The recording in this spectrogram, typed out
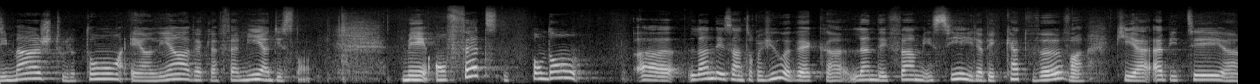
images tout le temps et un lien avec la famille à distance. Mais en fait, pendant euh, l'un des interviews avec euh, l'une des femmes ici, il y avait quatre veuves qui a habité euh,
